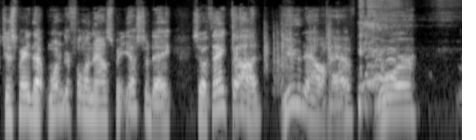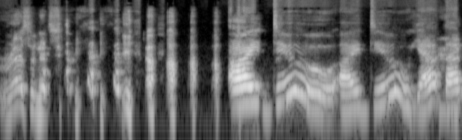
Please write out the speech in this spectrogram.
just made that wonderful announcement yesterday. So thank God you now have your residency. I do. I do. Yeah, that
